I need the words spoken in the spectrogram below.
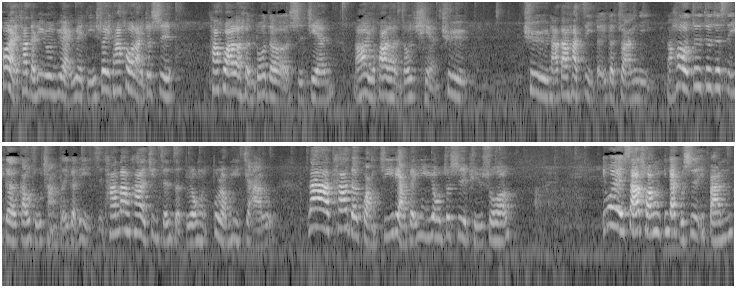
后来他的利润越来越低，所以他后来就是他花了很多的时间，然后也花了很多钱去去拿到他自己的一个专利，然后这这这是一个高筑墙的一个例子，他让他的竞争者不用不容易加入。那他的广积粮的应用就是比如说。因为纱窗应该不是一般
